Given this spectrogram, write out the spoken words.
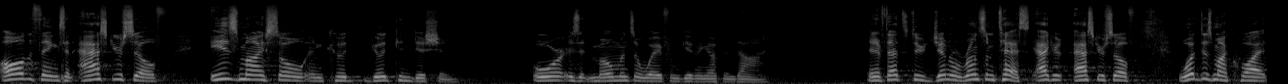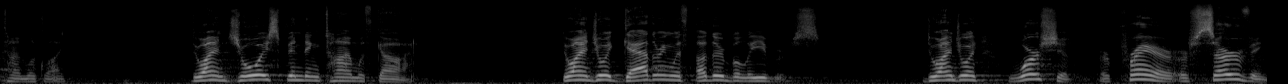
all the things, and ask yourself is my soul in good, condition? Or is it moments away from giving up and dying? And if that's too general, run some tests. Ask yourself, what does my quiet time look like? Do I enjoy spending time with God? Do I enjoy gathering with other believers? Do I enjoy worship or prayer or serving?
